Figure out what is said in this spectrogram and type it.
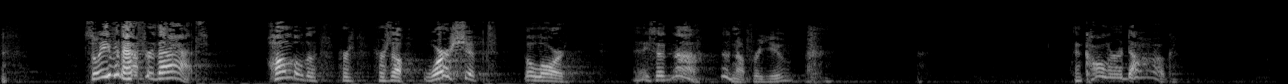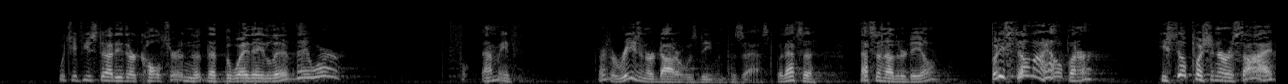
so even after that, humbled her, herself, worshiped the Lord. And he said, Nah, this is not for you. and called her a dog. Which, if you study their culture and the, the, the way they lived, they were. I mean, there's a reason her daughter was demon possessed, but that's a that's another deal. But he's still not helping her. He's still pushing her aside.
